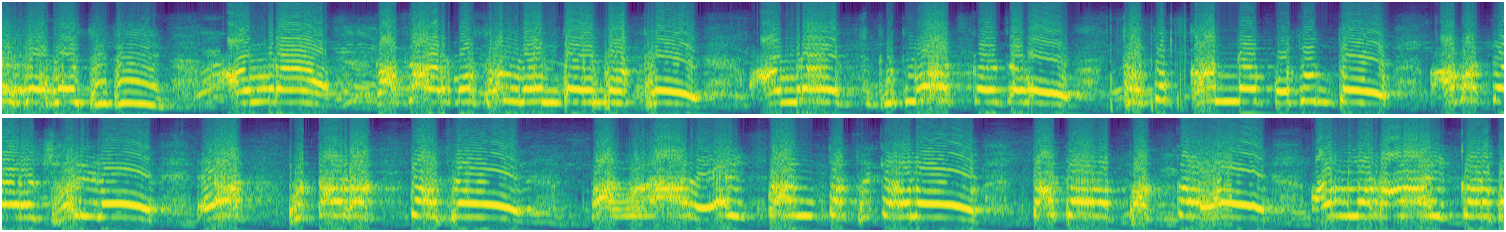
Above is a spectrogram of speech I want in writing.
আমরা থুতু আমরা কাতার করে যাব যতক্ষণ না পর্যন্ত আমাদের শরীরে এক ফোঁটা রক্ত আছে। বাংলার এই প্রান্ত থেকে হলো তাদের পক্ষ হয়ে আমরা লড়াই করব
